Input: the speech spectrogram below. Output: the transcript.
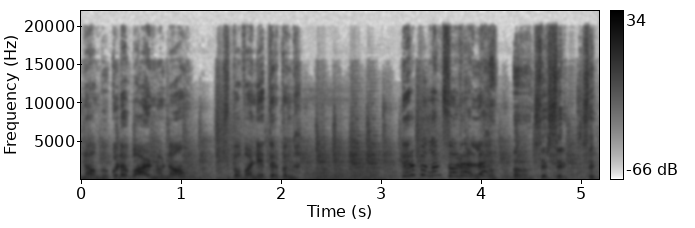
நான் உங்க கூட வாழணும்னா இப்ப வண்டியை திருப்புங்க. திருப்புங்கன்னு சொல்றேன்ல. சரி சரி சரி.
